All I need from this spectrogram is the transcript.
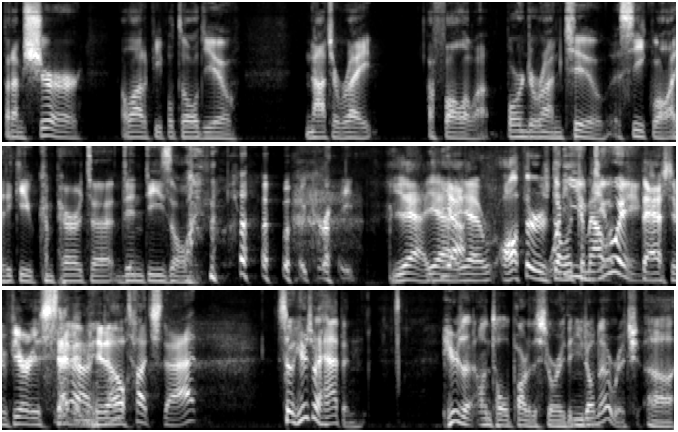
But I'm sure a lot of people told you not to write a follow up, Born to Run 2, a sequel. I think you compare it to Vin Diesel. great. Yeah, yeah, Yeah. yeah. Authors What don't come out doing? with Fast and Furious Seven. Yeah, you know, Don't touch that. So here's what happened. Here's an untold part of the story that you Mm. don't know, Rich. Uh,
